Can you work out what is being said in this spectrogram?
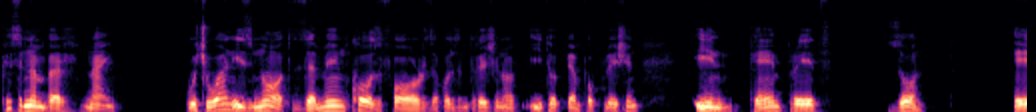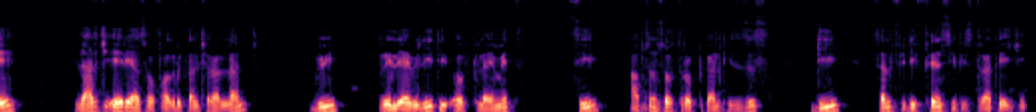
Question number 9 which one is not the main cause for the concentration of Ethiopian population in temperate zone? A. Large areas of agricultural land. B. Reliability of climate. C. Absence of tropical diseases. D. Self-defensive strategy.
